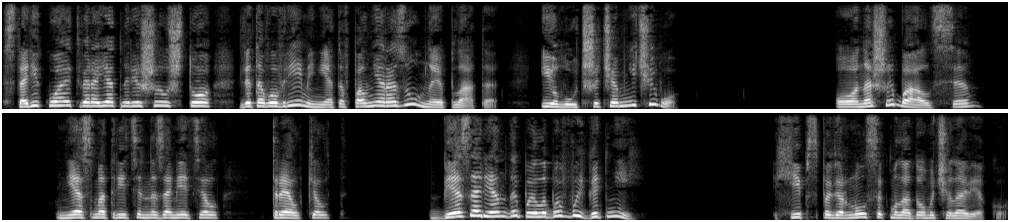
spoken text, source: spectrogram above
Старик Уайт, вероятно, решил, что для того времени это вполне разумная плата и лучше, чем ничего. Он ошибался, — неосмотрительно заметил Трелкелд. Без аренды было бы выгодней. Хипс повернулся к молодому человеку.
